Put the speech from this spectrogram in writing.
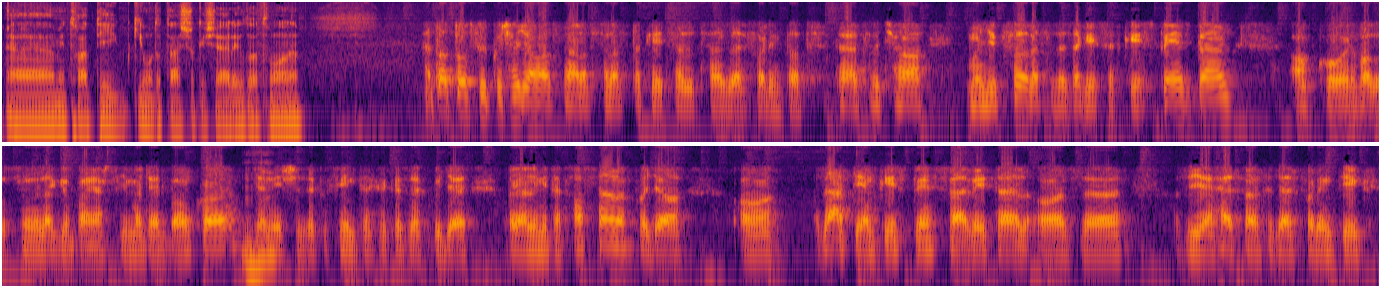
eh, mintha a ti kimutatások is erre jutott volna. Hát attól függ, hogy hogyan használod fel azt a 250 ezer forintot. Tehát, hogyha mondjuk felveszed az egészet készpénzben, akkor valószínűleg jobban jársz egy magyar bankkal, uh-huh. ugyanis ezek a fintechek, ezek ugye olyan limitet használnak, hogy a, a, az ATM készpénz felvétel az, az ugye 75 ezer forintig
